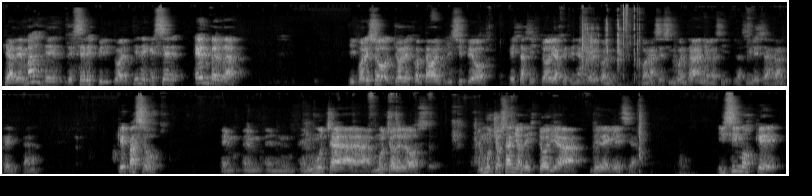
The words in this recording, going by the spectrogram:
que además de, ser espiritual, tiene que ser en verdad. Y por eso yo les contaba al principio estas historias que tenían que ver con, hace 50 años las, iglesias evangélicas. ¿Qué pasó? En, muchos años de historia de la iglesia. Hicimos que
